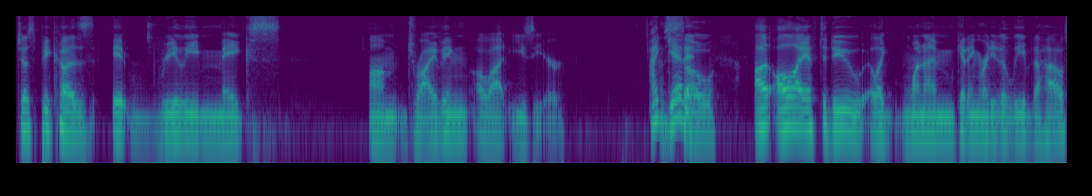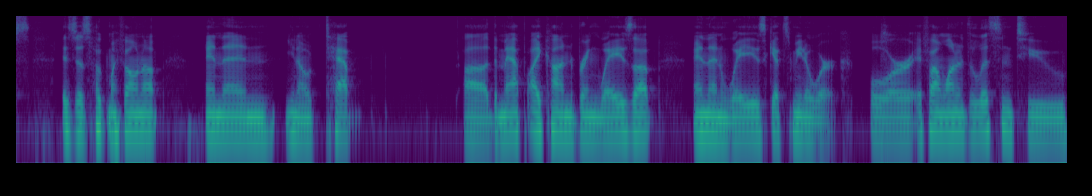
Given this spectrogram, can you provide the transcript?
just because it really makes um driving a lot easier. I get it. I all I have to do like when I'm getting ready to leave the house is just hook my phone up and then, you know, tap uh, the map icon to bring Waze up and then Waze gets me to work. Or if I wanted to listen to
